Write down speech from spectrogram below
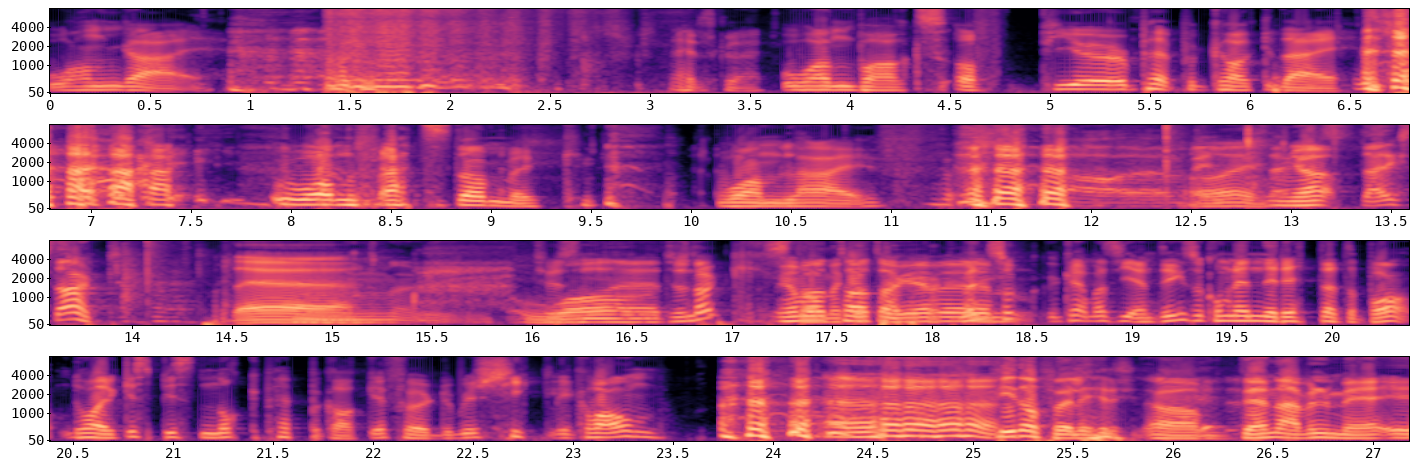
One guy. Jeg elsker deg. One box of pure pepperkakedeig. One fat stomach. One life. Oi. Ja. Sterk start. Det Mm, Tusen, eh, tusen takk. Vi må ta tak i Men så kan jeg bare si en ting, så kommer den rett etterpå. Du har ikke spist nok pepperkake før du blir skikkelig kvalm. Fin oppfølger. ja, Den er vel med i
